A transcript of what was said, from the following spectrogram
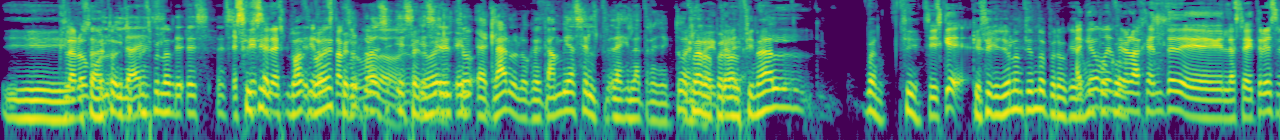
y Claro, o sea, y- esto- Y esto la es es, es- es- Es Sí, que es sí, el espacio lo lo está pero- curvado. Es- pero es el- esto- el- eh, claro, lo que cambia es el, la, la trayectoria. claro, pero al final bueno, sí, Sí, es que que sí que yo lo entiendo, pero que hay es que poco convencer a la gente de las trayectorias.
